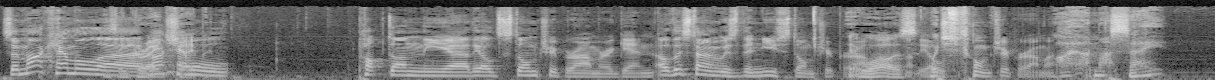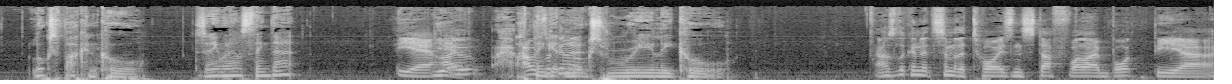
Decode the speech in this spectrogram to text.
So Mark Hamill. He's in Uh, great Mark shape. Hamill popped on the uh, the old stormtrooper armor again. Oh, this time it was the new stormtrooper. It armor, was, not the which- old stormtrooper armor. I, I must say, looks fucking cool. Does anyone else think that? Yeah, Yeah. I, I, I, think it looking looks really cool. I was looking at some of the toys and stuff while I bought the uh,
